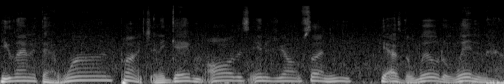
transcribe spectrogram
He landed that one punch, and it gave him all this energy. All of a sudden, he he has the will to win now."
